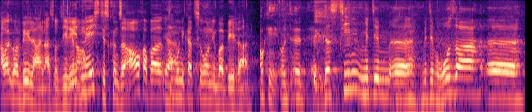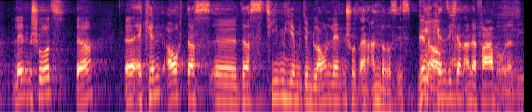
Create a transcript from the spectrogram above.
Aber über WLAN. Also die reden Genau. nicht, das können sie auch, aber Ja. Kommunikation über WLAN. Okay, und äh, das Team mit dem, äh, mit dem rosa äh, Lendenschurz ja, äh, erkennt auch, dass äh, das Team hier mit dem blauen Lendenschurz ein anderes ist. Die Genau. erkennen sich dann an der Farbe, oder wie?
